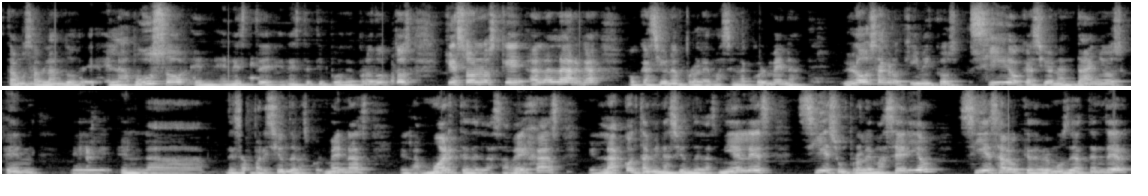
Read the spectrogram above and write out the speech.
Estamos hablando del abuso en, este, en este tipo de productos, que son los que a la larga ocasionan problemas en la colmena. Los agroquímicos sí ocasionan daños en, eh, en la desaparición de las colmenas, en la muerte de las abejas, en la contaminación de las mieles. Sí es un problema serio, sí es algo que debemos de atender,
